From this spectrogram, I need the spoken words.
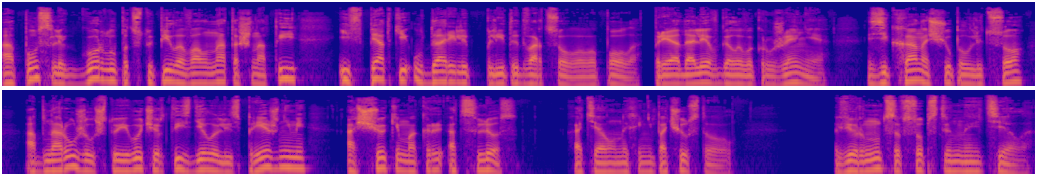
а после к горлу подступила волна тошноты, и в пятки ударили плиты дворцового пола. Преодолев головокружение, Зикхан ощупал лицо, обнаружил, что его черты сделались прежними, а щеки мокры от слез, хотя он их и не почувствовал. Вернуться в собственное тело.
